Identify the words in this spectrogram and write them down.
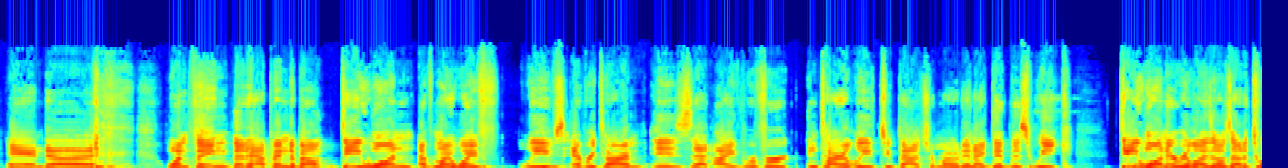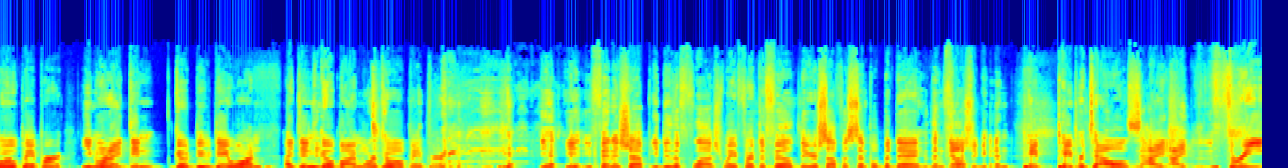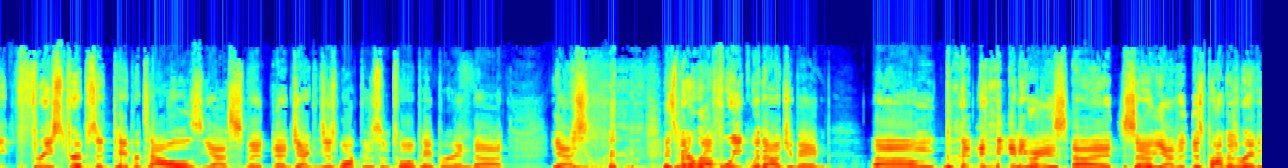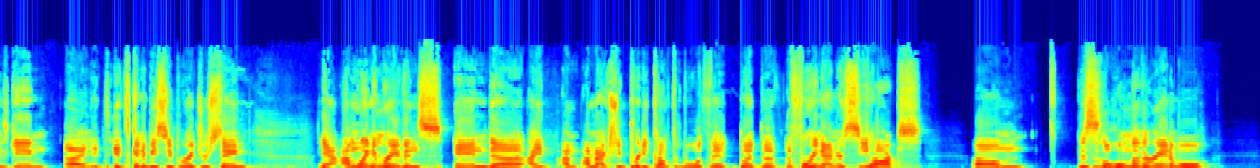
and uh, one thing that happened about day one after my wife leaves every time is that I revert entirely to bachelor mode, and I did this week. Day one, I realized I was out of toilet paper. You know what I didn't go do day one? I didn't go buy more toilet paper. Yeah, you, you finish up, you do the flush, wait for it to fill, do yourself a simple bidet, then flush again. Pa- paper towels. Nice. I, I three three strips of paper towels. Yes, but uh, Jackie just walked in some toilet paper, and uh, yes, it's been a rough week without you, babe. Um, but anyways, uh, so yeah, th- this Broncos Ravens game, uh, it, it's going to be super interesting. Yeah, I'm winning Ravens, and uh, I I'm, I'm actually pretty comfortable with it. But the the 49ers Seahawks, um, this is a whole nother animal.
